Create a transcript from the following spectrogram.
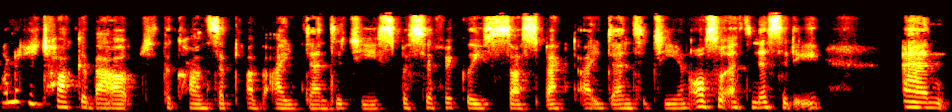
Wanted to talk about the concept of identity, specifically suspect identity and also ethnicity. And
